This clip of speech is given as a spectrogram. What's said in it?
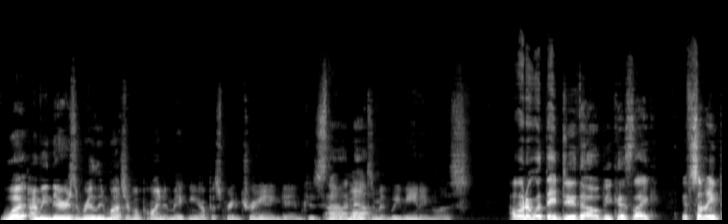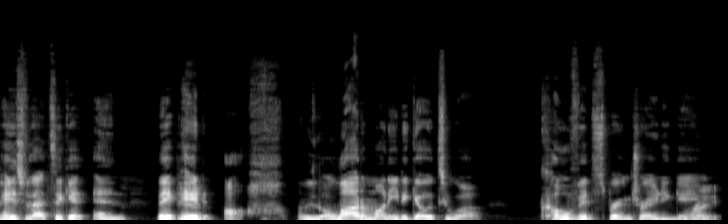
what I mean. There isn't really much of a point of making up a spring training game because oh, they're Oh, no. ultimately meaningless. I wonder what they do though, because like if somebody pays for that ticket and they paid a, a lot of money to go to a COVID spring training game, Right?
